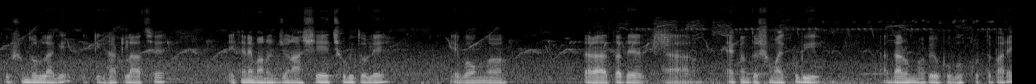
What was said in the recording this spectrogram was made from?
খুব সুন্দর লাগে, একটি ঘাটলা আছে। এখানে মানুষজন আসে ছবি তোলে এবং তারা তাদের একান্ত সময় খুবই দারুণভাবে উপভোগ করতে পারে।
